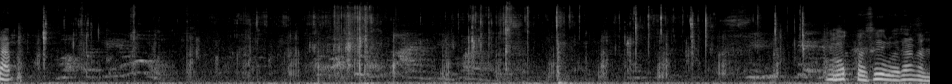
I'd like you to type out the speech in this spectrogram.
แบบนกกระซื้อเลยทั้งนั้น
